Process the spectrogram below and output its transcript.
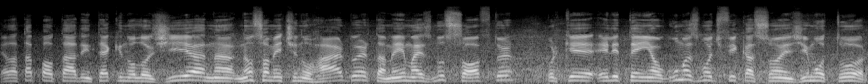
Ela está pautada em tecnologia, na, não somente no hardware também, mas no software, porque ele tem algumas modificações de motor,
